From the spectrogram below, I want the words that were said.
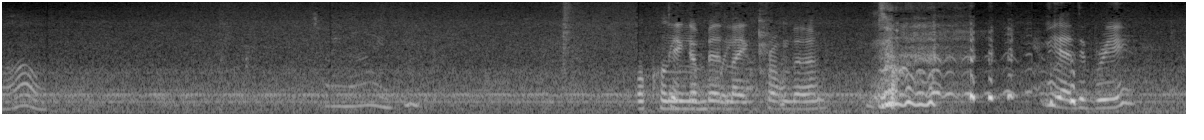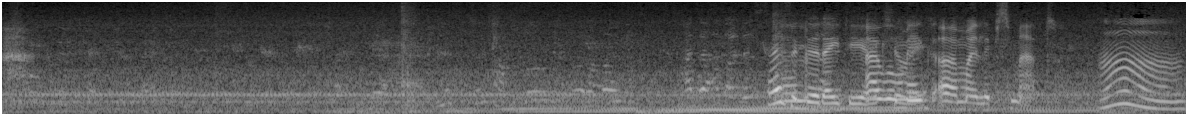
Wow. It's very nice. Oh, Take a bit clean. like from the yeah debris. That's a and good idea. I will actually. make uh, my lips matte. Mm,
